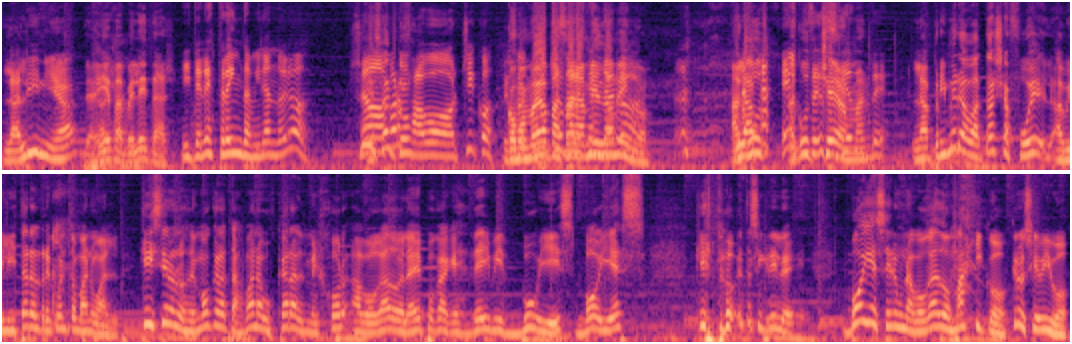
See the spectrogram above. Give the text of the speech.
la línea. De a 10 papeletas. ¿Y tenés 30 mirándolo? Sí, no, exacto. por favor, chicos. Como me va a pasar a mí el domingo. A La- a good chairman. La primera batalla fue habilitar el recuento manual. ¿Qué hicieron los demócratas? Van a buscar al mejor abogado de la época, que es David Boyes. Boyes. Que esto, esto es increíble. Boyes era un abogado mágico, creo que sigue vivo.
